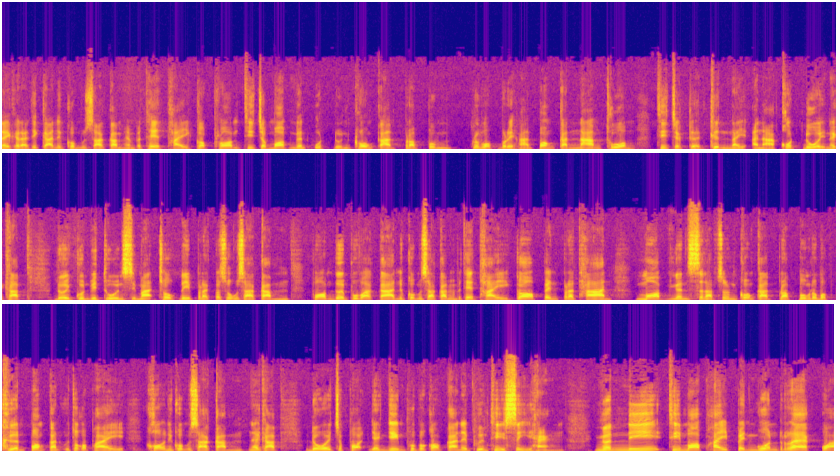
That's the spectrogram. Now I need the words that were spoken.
ในขณะที่การนิคมอุตสาหกรรมแห่งประเทศไทยก็พร้อมที่จะมอบเงินอุดหนุนโครงการปรับปรุง ระบบบริหารป้องกันน้ำท่วมที่จะเกิดขึ้นในอนาคตด้วยนะครับ โดยคุณวิทูลสิมะโชคดีปลัดกระทรวงอุตสาหกรรม พร้อมด้วยผู้ว่าการนิคมอุตสาหกรรมแห่งประเทศไทยก็เป็นประธานมอบเงินสนับสนุนโครงการปรับปรุงระบบเขื่อนป้องกันอุทกภัย ของนิคมอุตสาหกรรมนะครับ โดยเฉพาะอย่างยิ่งผู้ประกอบการในพื้นที่ 4 แห่ง เงินนี้ที่มอบให้เป็นงวดแรกกว่า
